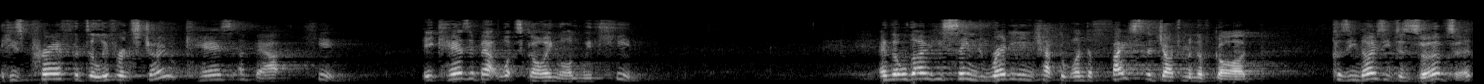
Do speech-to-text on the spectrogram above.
his prayer for deliverance, Jonah cares about him. He cares about what's going on with him. And although he seemed ready in chapter 1 to face the judgment of God, because he knows he deserves it,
